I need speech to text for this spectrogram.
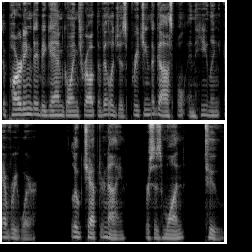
Departing, they began going throughout the villages, preaching the gospel and healing everywhere. Luke chapter 9, verses 1, 2,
